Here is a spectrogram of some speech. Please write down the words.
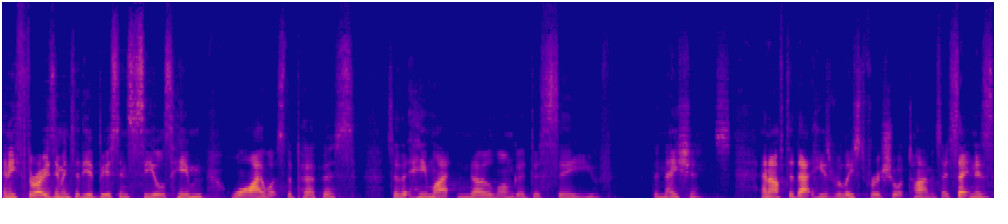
And he throws him into the abyss and seals him. Why? What's the purpose? So that he might no longer deceive the nations. And after that, he's released for a short time. And so Satan is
